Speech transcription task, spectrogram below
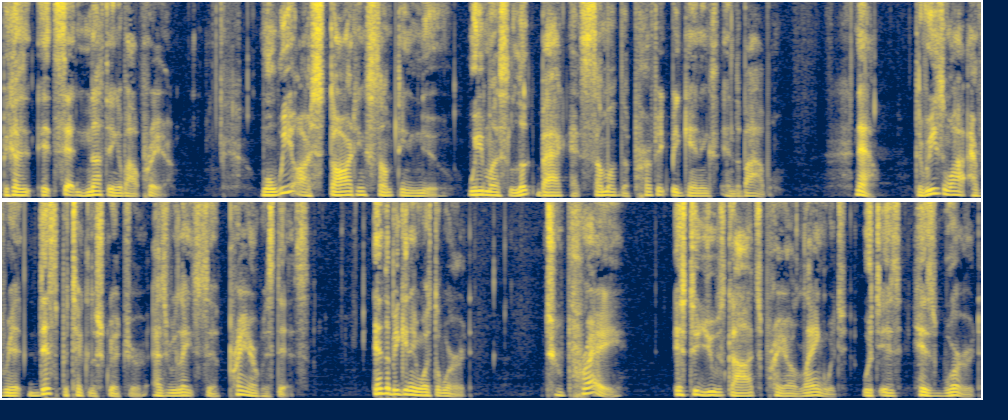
Because it said nothing about prayer. When we are starting something new, we must look back at some of the perfect beginnings in the Bible. Now, the reason why I read this particular scripture as relates to prayer was this. In the beginning was the word. To pray is to use God's prayer language, which is his word.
